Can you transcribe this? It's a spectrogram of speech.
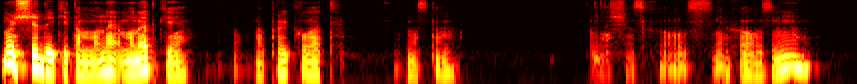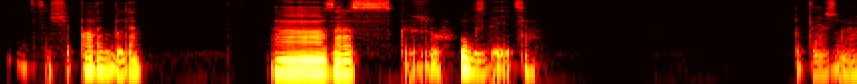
Ну і ще деякі там монетки, наприклад, що у нас там? Зараз хаос, ні, хаос, ні. Це ще падать буде. А, зараз скажу хук, здається. Теж ні.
